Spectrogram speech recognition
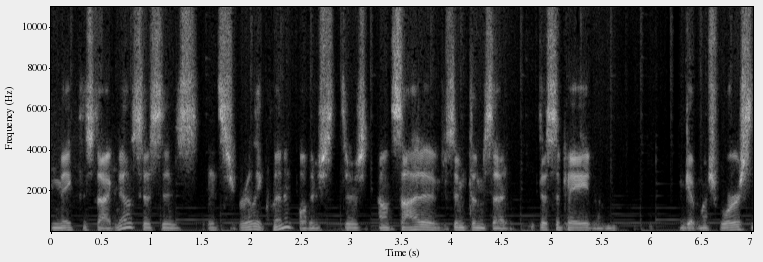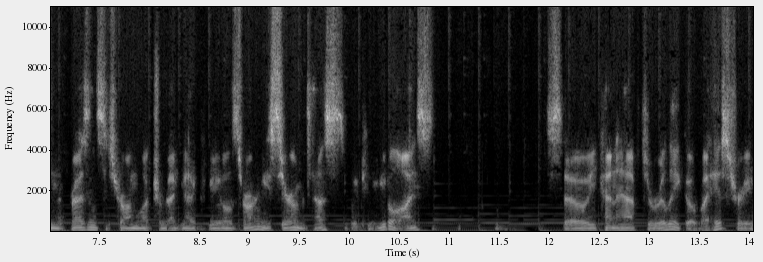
make this diagnosis is it's really clinical. There's there's outside of symptoms that dissipate and get much worse in the presence of strong electromagnetic fields. There aren't any serum tests we can utilize. So you kind of have to really go by history.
